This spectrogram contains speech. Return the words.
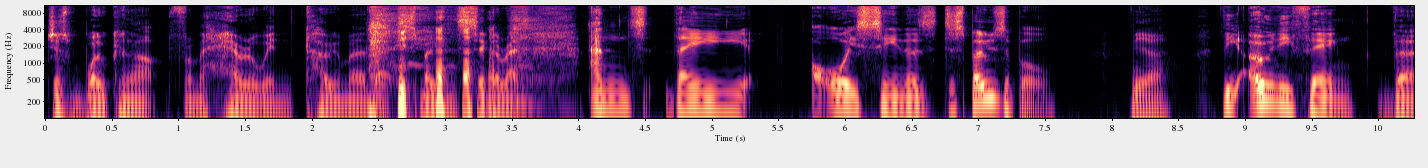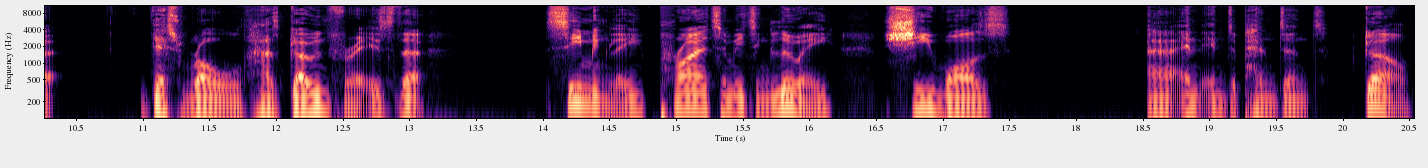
just woken up from a heroin coma. They're smoking cigarettes, and they are always seen as disposable. Yeah, The only thing that this role has going for it is that seemingly prior to meeting Louis, she was uh, an independent girl.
